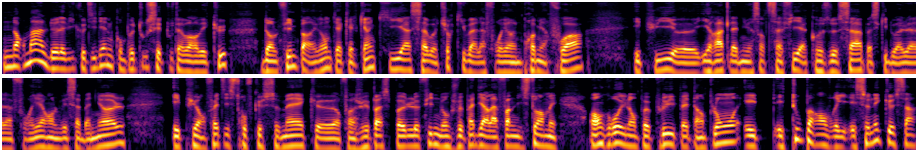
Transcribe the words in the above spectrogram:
normale de la vie quotidienne qu'on peut tous et toutes avoir vécu. Dans le film, par exemple, il y a quelqu'un qui a sa voiture qui va à la fourrière une première fois, et puis euh, il rate l'anniversaire de sa fille à cause de ça, parce qu'il doit aller à la fourrière enlever sa bagnole. Et puis en fait, il se trouve que ce mec, euh, enfin je vais pas spoiler le film, donc je vais pas dire la fin de l'histoire, mais en gros, il en peut plus, il pète un plomb, et, et tout part en vrille. Et ce n'est que ça.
